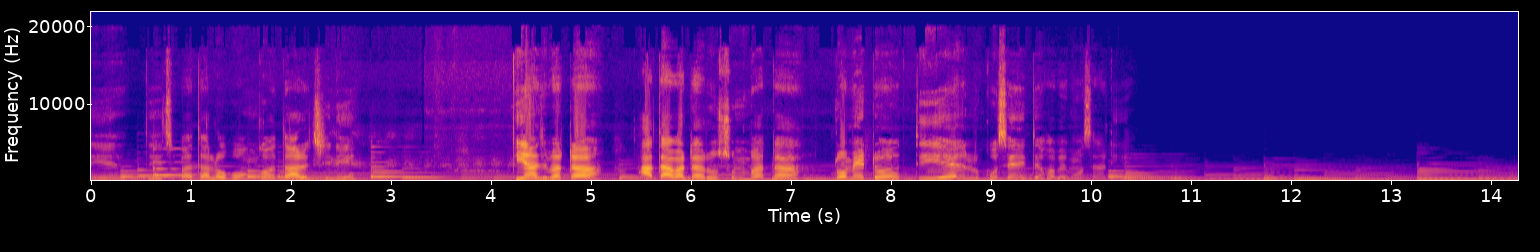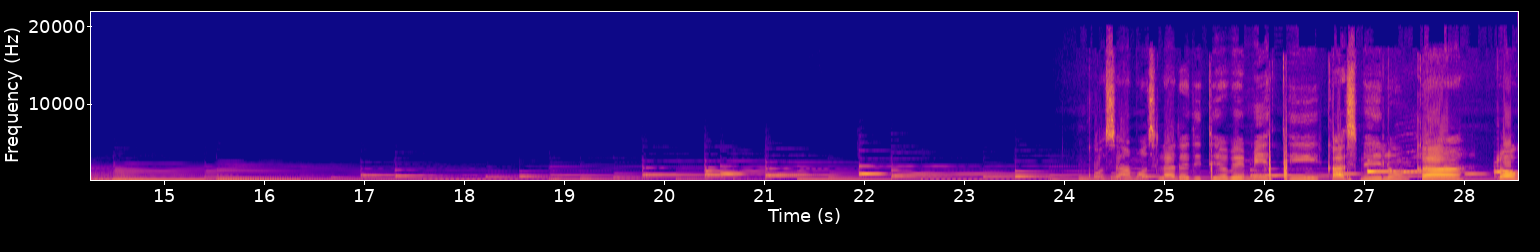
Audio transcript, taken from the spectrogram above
দিয়ে তেজপাতা, লবঙ্গ, দারচিনি পেঁয়াজ বাটা আদা বাটা রসুন বাটা টমেটো দিয়ে কষে নিতে হবে মশলাটি কষা মশলাতে দিতে হবে মেথি, কাশ্মীরি লঙ্কা টক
